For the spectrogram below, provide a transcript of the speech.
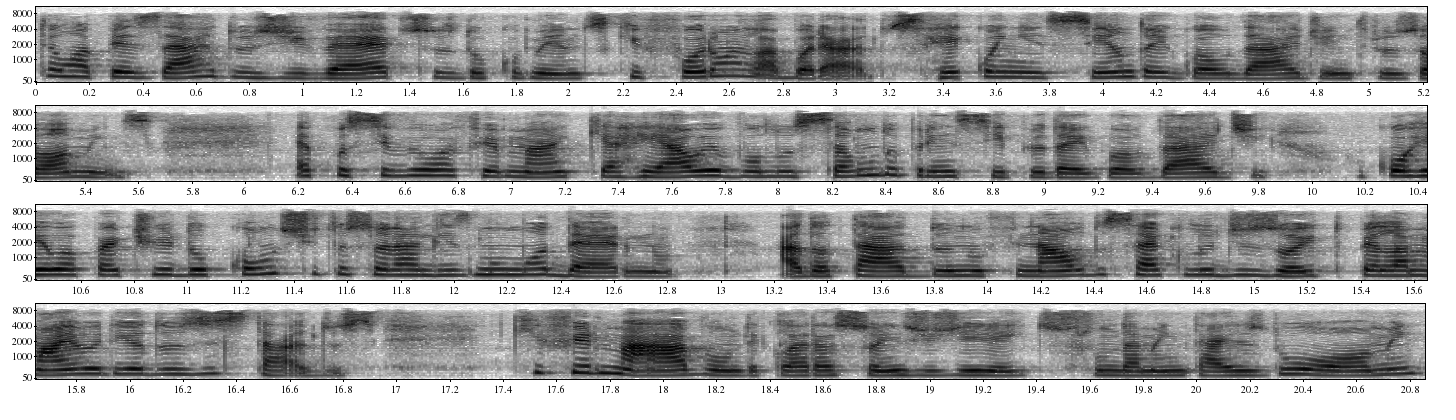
Então, apesar dos diversos documentos que foram elaborados reconhecendo a igualdade entre os homens, é possível afirmar que a real evolução do princípio da igualdade ocorreu a partir do constitucionalismo moderno, adotado no final do século XVIII pela maioria dos estados, que firmavam declarações de direitos fundamentais do homem,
